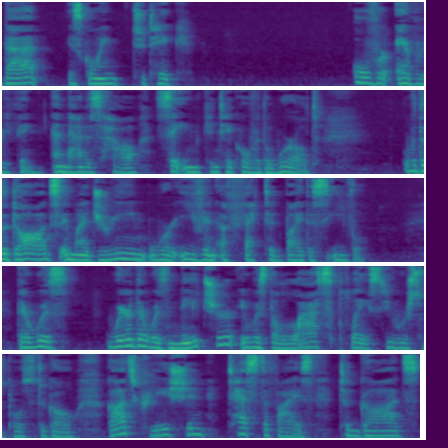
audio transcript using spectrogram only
that is going to take over everything. And that is how Satan can take over the world. The dogs in my dream were even affected by this evil. There was where there was nature, it was the last place you were supposed to go. God's creation testifies to God's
